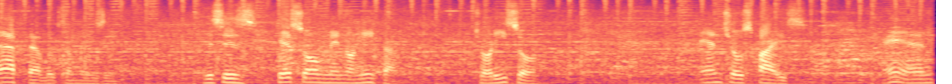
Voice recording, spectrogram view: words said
F, that looks amazing. This is queso menonita, chorizo, ancho spice, and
